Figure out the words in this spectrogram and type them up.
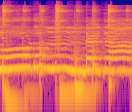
തോടുണ്ടക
